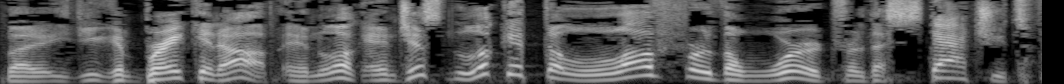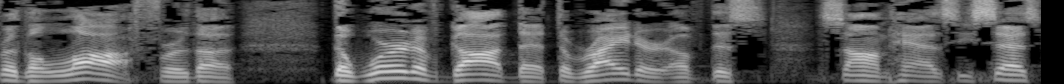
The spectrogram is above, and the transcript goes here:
But you can break it up and look and just look at the love for the word, for the statutes, for the law, for the, the word of God that the writer of this psalm has. He says,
